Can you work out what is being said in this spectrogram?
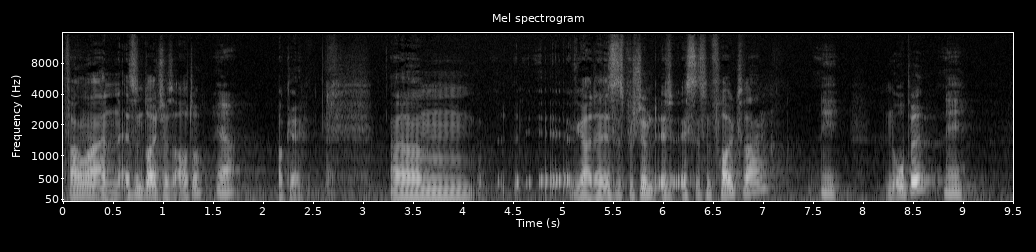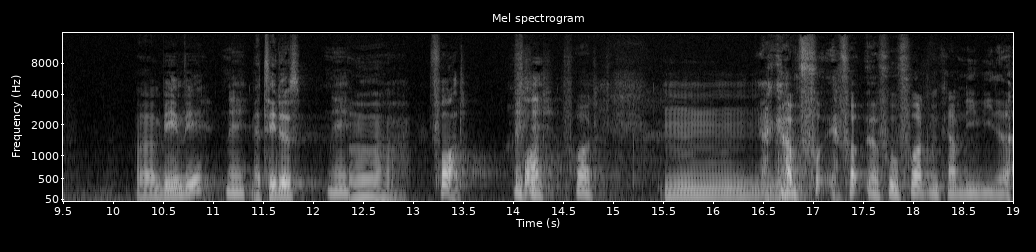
Fangen wir an. Ist ein deutsches Auto? Ja, Okay. Ähm, äh, ja, dann ist es bestimmt, ist, ist es ein Volkswagen? nee, Ein Opel? nee, Äh, ein BMW? nee, Mercedes? nee. Oh, Ford? Richtig, Ford? Ford. Mm, Er, kam, er fu- fuhr fort und kam nie wieder.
